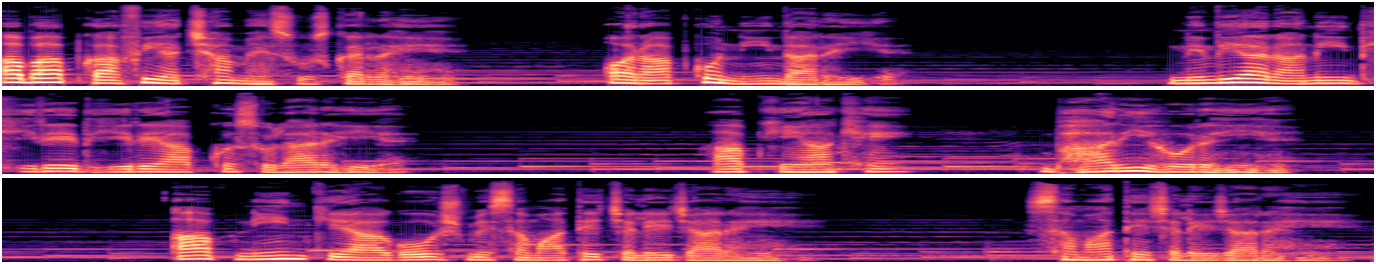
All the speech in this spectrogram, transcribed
अब आप काफ़ी अच्छा महसूस कर रहे हैं और आपको नींद आ रही है। निंदिया रानी धीरे धीरे आपको सुला रही है। आपकी आँखें भारी हो रही हैं। आप नींद के आगोश में समाते चले जा रहे हैं। समाते चले जा रहे हैं।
